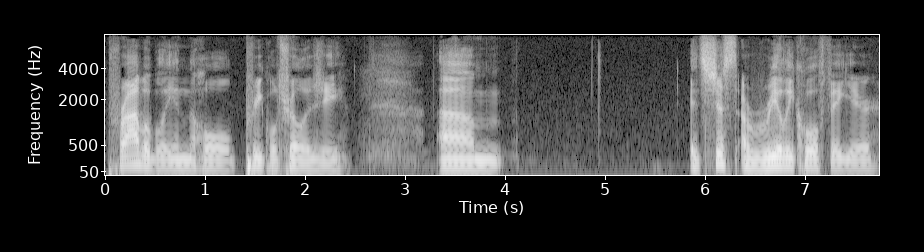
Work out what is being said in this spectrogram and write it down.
probably in the whole prequel trilogy. Um, it's just a really cool figure.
